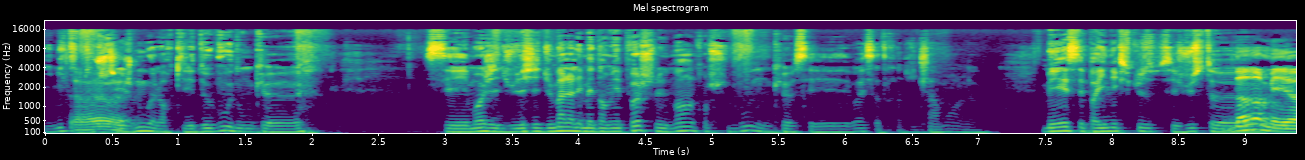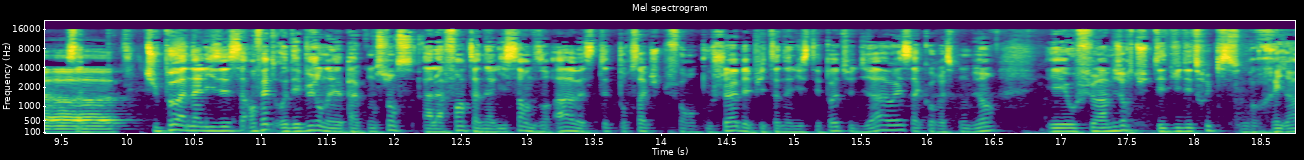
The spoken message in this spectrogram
Limite il touche ses ouais. genoux alors qu'il est debout donc. euh, c'est moi j'ai du j'ai du mal à les mettre dans mes poches mes mains quand je suis debout donc euh, c'est ouais ça traduit clairement le- mais c'est pas une excuse c'est juste euh, non, non, mais euh, tu peux analyser ça. En fait au début j'en avais pas conscience. À la fin t'analyses ça en disant ah bah, c'est peut-être pour ça que je suis fort en push-up. Et puis t'analyses tes potes tu te dis ah ouais ça correspond bien. Et au fur et à mesure tu déduis des trucs qui sont rien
